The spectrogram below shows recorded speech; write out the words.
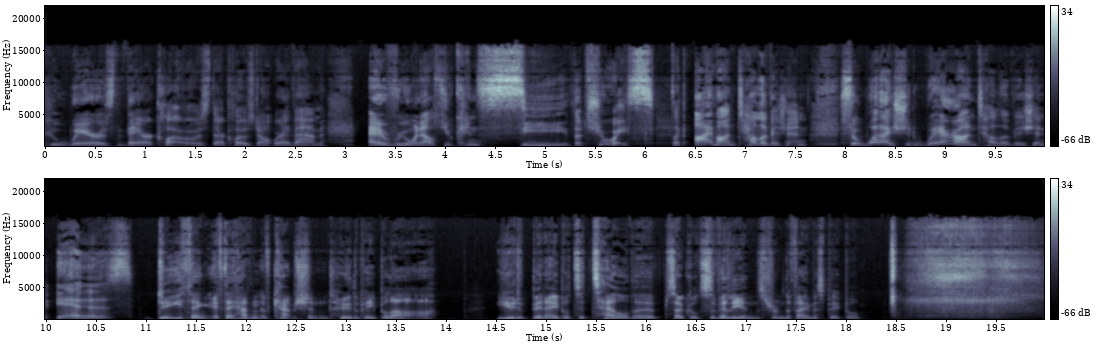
who wears their clothes, their clothes don't wear them. Everyone else, you can see the choice. It's like, I'm on television. So what I should wear on television is. Do you think if they hadn't have captioned who the people are, you'd have been able to tell the so-called civilians from the famous people?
